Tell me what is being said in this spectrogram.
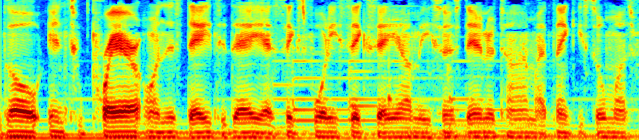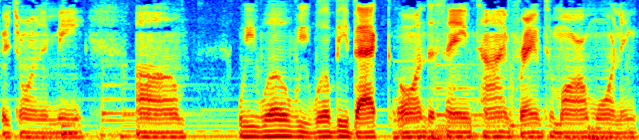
go into prayer on this day today at 6:46 a.m. Eastern Standard Time. I thank you so much for joining me. Um, we will we will be back on the same time frame tomorrow morning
